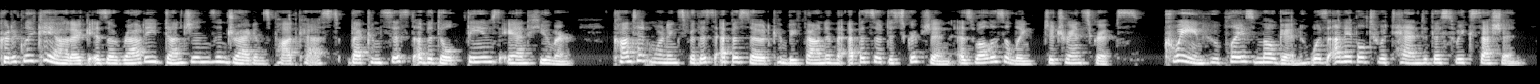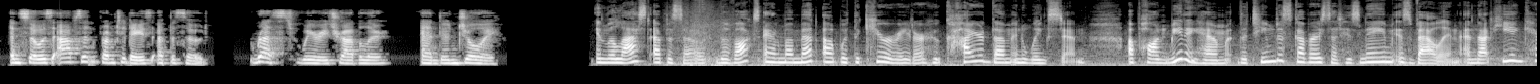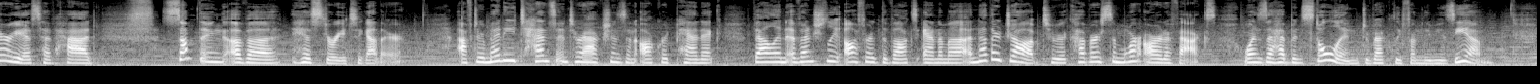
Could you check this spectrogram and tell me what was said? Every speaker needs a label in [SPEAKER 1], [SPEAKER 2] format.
[SPEAKER 1] Critically Chaotic is a rowdy Dungeons and Dragons podcast that consists of adult themes and humor. Content warnings for this episode can be found in the episode description as well as a link to transcripts. Queen, who plays Mogan, was unable to attend this week's session and so is absent from today's episode. Rest, weary traveler, and enjoy.
[SPEAKER 2] In the last episode, the Vox Anima met up with the curator who hired them in Wingston. Upon meeting him, the team discovers that his name is Valen and that he and Carius have had something of a history together. After many tense interactions and awkward panic, Valen eventually offered the Vox Anima another job to recover some more artifacts, ones that had been stolen directly from the museum.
